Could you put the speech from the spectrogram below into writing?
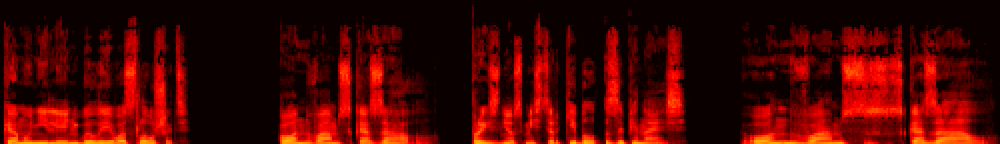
кому не лень было его слушать. «Он вам сказал», — произнес мистер Кибл, запинаясь. «Он вам сказал?»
